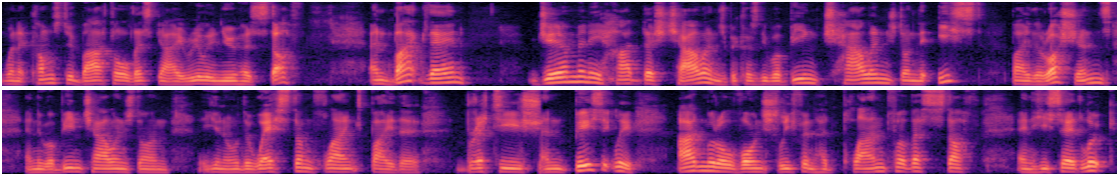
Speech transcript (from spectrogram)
when it comes to battle, this guy really knew his stuff. And back then, Germany had this challenge because they were being challenged on the east by the Russians, and they were being challenged on, you know, the western flanks by the British. And basically, Admiral von Schlieffen had planned for this stuff, and he said, Look,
